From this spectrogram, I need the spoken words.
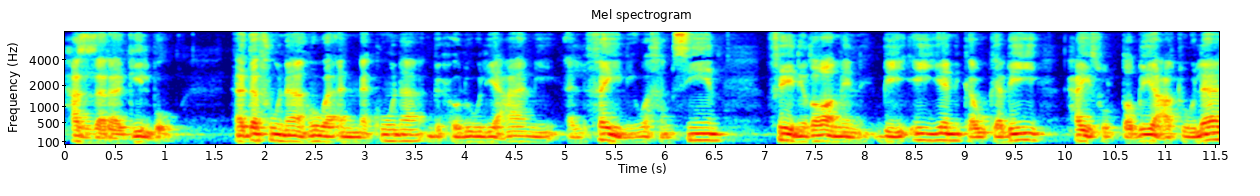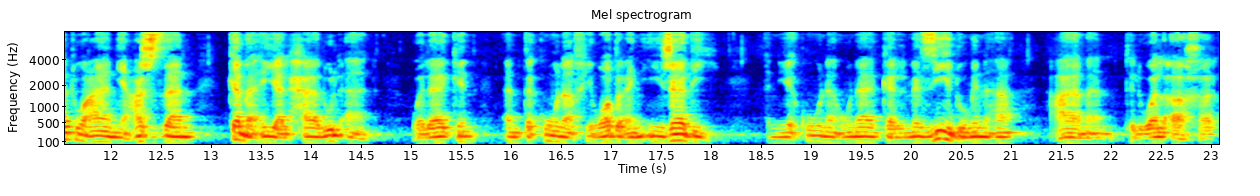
حذر جيلبو. هدفنا هو أن نكون بحلول عام 2050 في نظام بيئي كوكبي حيث الطبيعة لا تعاني عجزا كما هي الحال الآن. ولكن أن تكون في وضع إيجابي أن يكون هناك المزيد منها عاما تلو الآخر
